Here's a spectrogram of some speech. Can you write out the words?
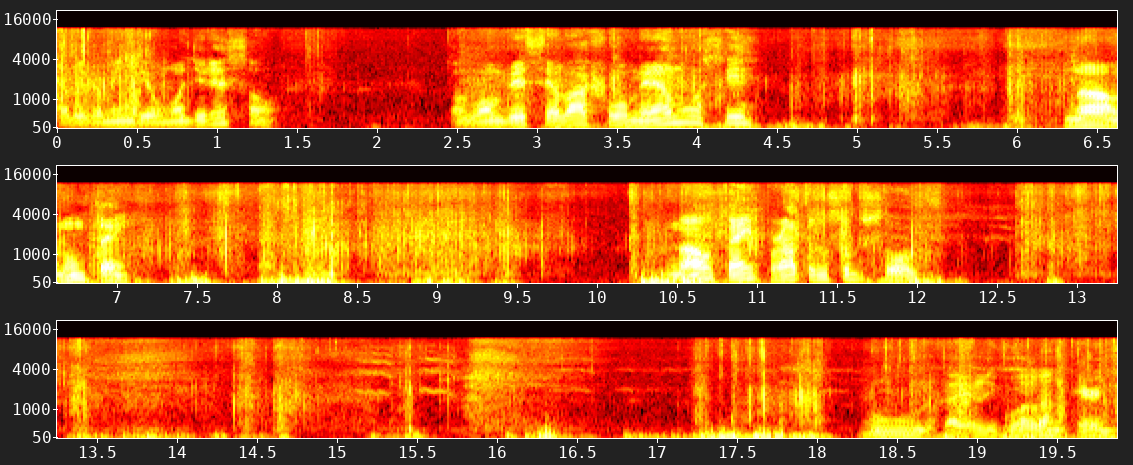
Ela já me deu uma direção. Então vamos ver se ela achou mesmo ou se... Não, não tem. Não tem prata no subsolo. Uh, cara, ligou a lanterna.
